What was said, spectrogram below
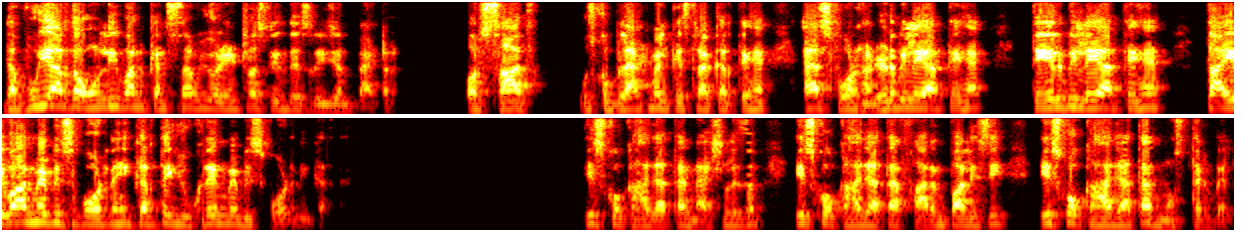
The we are the only one can serve your interest in this region better और साथ उसको ब्लैकमेल किस तरह करते हैं? एस फोर हंड्रेड भी ले आते हैं, तेल भी ले आते हैं, ताइवान में भी सपोर्ट नहीं करते, यूक्रेन में भी सपोर्ट नहीं करते। इसको कहा जाता है नेशनलिज्म इसको कहा जाता है फॉरेन पॉलिसी इसको कहा जाता है मुस्तकबिल।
